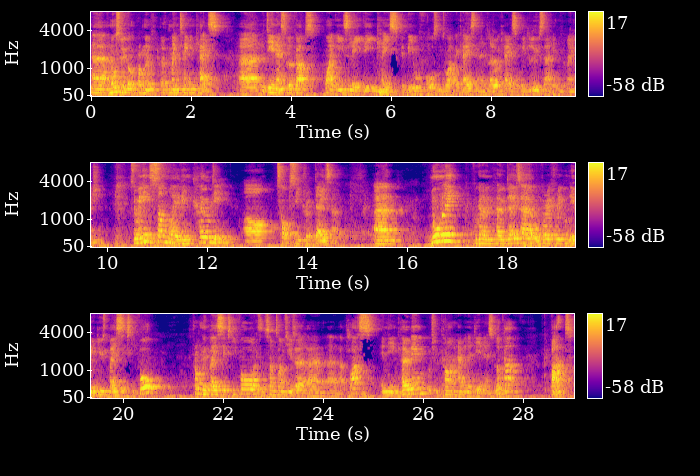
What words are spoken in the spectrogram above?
uh, and also we've got the problem of, of maintaining case. Uh, the DNS lookups, quite easily the case could be all forced into uppercase and then lowercase, and we'd lose that information. So we need some way of encoding our top secret data. Um, normally, if we're going to encode data, or very frequently we'd use base 64. Problem with base 64 is that sometimes use a, a, a plus in the encoding, which we can't have in a DNS lookup, but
